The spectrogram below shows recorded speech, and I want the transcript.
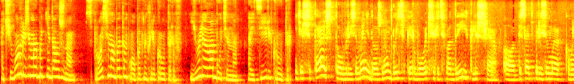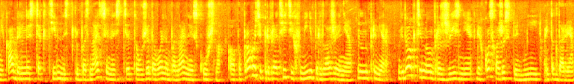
А чего в резюме быть не должно? Спросим об этом опытных рекрутеров. Юлия Лабутина, IT-рекрутер. Я считаю, что в резюме не должно быть в первую очередь воды и клише. А, писать в резюме коммуникабельность, активность, любознательность – это уже довольно банально и скучно. А, попробуйте превратить их в мини-предложения. Ну, например, веду активный образ жизни, легко схожусь с людьми и так далее.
